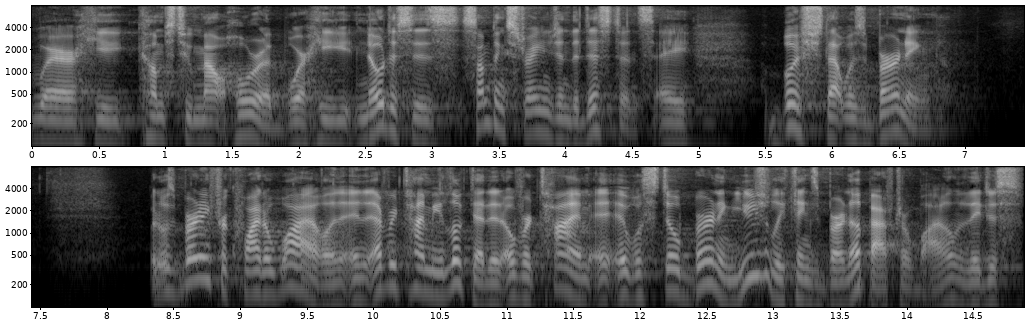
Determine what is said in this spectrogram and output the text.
where he comes to Mount Horeb, where he notices something strange in the distance a bush that was burning. But it was burning for quite a while, and, every time he looked at it, over time, it was still burning. Usually things burn up after a while, and they just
